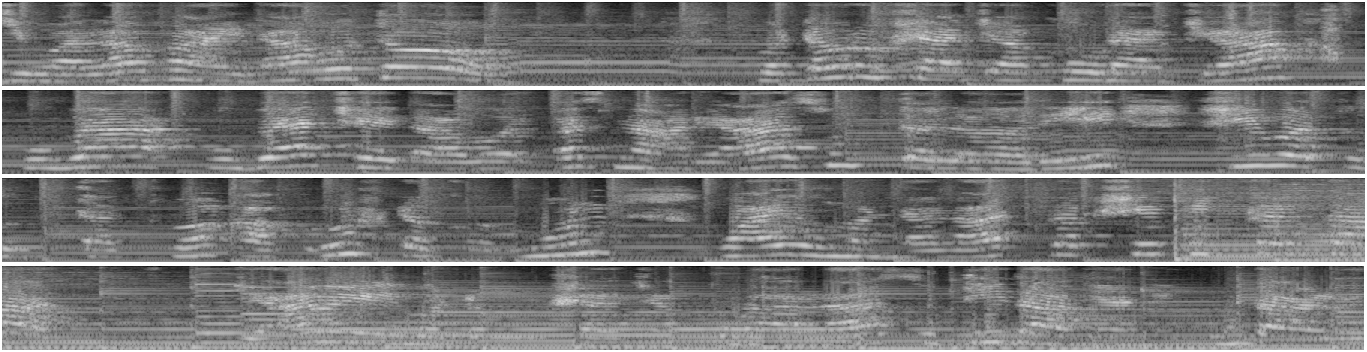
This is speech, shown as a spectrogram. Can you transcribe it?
जीवाला फायदा होतो. वटवृक्षाच्या खोडाच्या उभ्या उभ्या छेदावर असणाऱ्या सुप्त लहरी शिव तत्व आकृष्ट करून वायुमंडळात प्रक्षेपित करतात. ज्यावेळी वटवृक्षाच्या खोडाला सुखी दाग्याने गुंडाळले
